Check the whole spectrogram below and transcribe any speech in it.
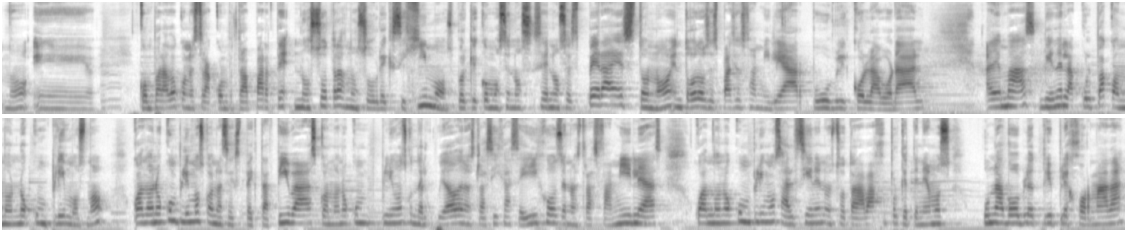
¿no? Eh, comparado con nuestra contraparte, nosotras nos sobreexigimos, porque como se nos, se nos espera esto, ¿no? En todos los espacios familiar, público, laboral, Además, viene la culpa cuando no cumplimos, ¿no? Cuando no cumplimos con las expectativas, cuando no cumplimos con el cuidado de nuestras hijas e hijos, de nuestras familias, cuando no cumplimos al 100 en nuestro trabajo porque teníamos una doble o triple jornada.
